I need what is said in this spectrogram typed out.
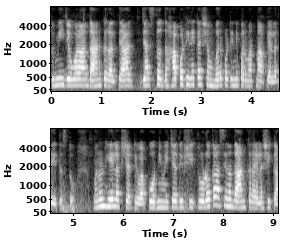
तुम्ही जेव्हा दान कराल त्या जास्त दहा पटीने काय शंभर पटीने परमात्मा आपल्याला देत असतो. म्हणून हे लक्षात ठेवा पौर्णिमेच्या दिवशी थोडं का असेना दान करायला शिका.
